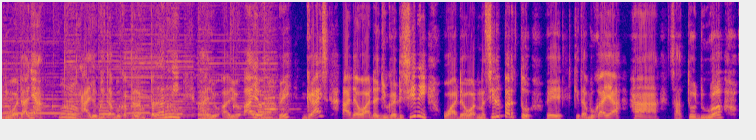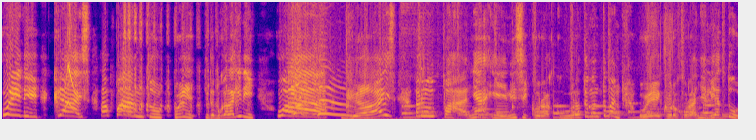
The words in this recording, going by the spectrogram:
ini wadahnya. Hmm, ayo kita buka pelan-pelan nih. Ayo, ayo, ayo. Weh, guys, ada wadah juga di sini. Wadah warna silver tuh. Weh, kita buka ya. Ha, satu, dua. Wih, guys, apaan tuh? Wih, kita buka lagi nih. Wah, guys, rupanya ini si kura-kura, teman-teman. Weh, kura-kuranya lihat tuh.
